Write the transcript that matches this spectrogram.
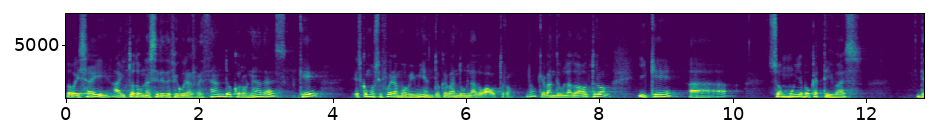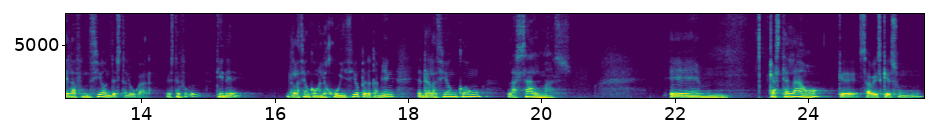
Lo veis ahí, hay toda una serie de figuras rezando, coronadas, que es como si fuera movimiento, que van de un lado a otro, que van de un lado a otro y que uh, son muy evocativas de la función de este lugar. Este tiene relación con el juicio, pero también en relación con las almas. Eh, Castelao, que sabéis que es un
